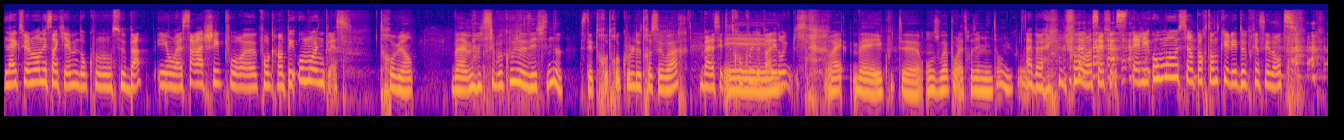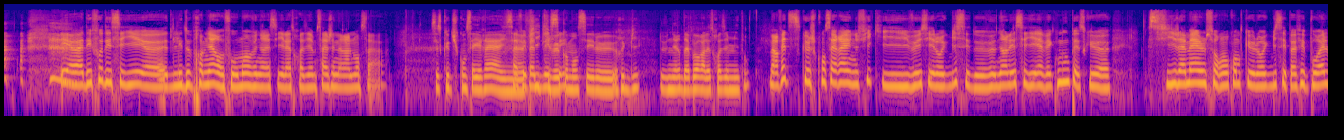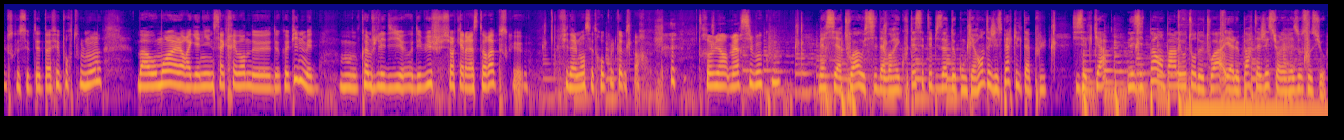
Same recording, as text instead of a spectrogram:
Là, actuellement, on est cinquième, donc on se bat et on va s'arracher pour, euh, pour grimper au moins une place. Trop bien. Bah, merci beaucoup, Joséphine. C'était trop trop cool de te recevoir. Bah c'était trop cool de parler de rugby. Ouais, bah écoute, euh, on se voit pour la troisième mi-temps du coup. Ah bah il faut, hein, ça fait, elle est au moins aussi importante que les deux précédentes. Et euh, à défaut d'essayer les deux premières, il faut au moins venir essayer la troisième. Ça généralement ça. C'est ce que tu conseillerais à une fille qui veut commencer le rugby de venir d'abord à la troisième mi-temps? Mais en fait, ce que je conseillerais à une fille qui veut essayer le rugby, c'est de venir l'essayer avec nous parce que euh, si jamais elle se rend compte que le rugby c'est pas fait pour elle, parce que c'est peut-être pas fait pour tout le monde, bah au moins elle aura gagné une sacrée bande de, copines. Mais mm, comme je l'ai dit au début, je suis sûre qu'elle restera parce que finalement c'est trop cool comme sport. trop bien, merci beaucoup. Merci à toi aussi d'avoir écouté cet épisode de Conquérante et j'espère qu'il t'a plu. Si c'est le cas, n'hésite pas à en parler autour de toi et à le partager sur les réseaux sociaux.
